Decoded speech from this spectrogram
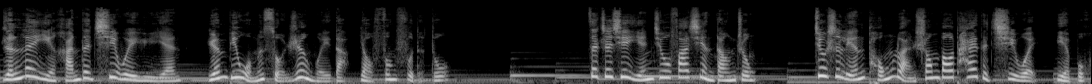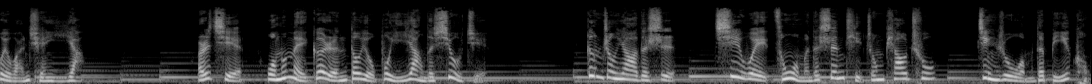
人类隐含的气味语言远比我们所认为的要丰富的多。在这些研究发现当中，就是连同卵双胞胎的气味也不会完全一样，而且我们每个人都有不一样的嗅觉。更重要的是，气味从我们的身体中飘出，进入我们的鼻孔，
